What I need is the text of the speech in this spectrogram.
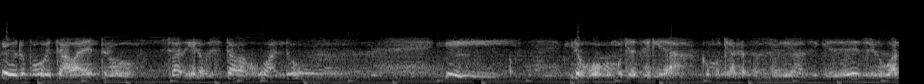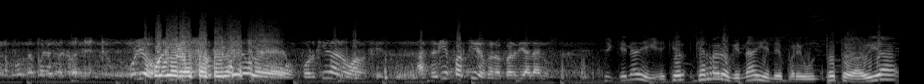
el grupo que estaba adentro sabía lo que se estaba jugando y lo jugó con mucha seriedad, con mucha responsabilidad. Así que desde ese lugar no me pone muy contento. Julio, Julio, nos sorprendiste. ¿Por qué ganó Banfield? Hace 10 partidos que no perdía Lanús. Sí, que nadie, qué, qué raro que nadie le preguntó todavía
